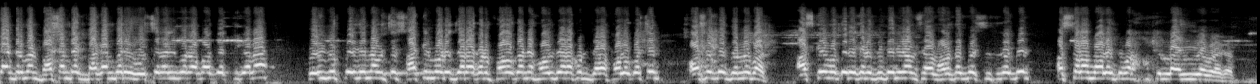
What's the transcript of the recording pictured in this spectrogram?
ক্যান্টনমেন্ট ভাসানটাক বাগানবাড়ি হোসেন মোড় আমাদের ঠিকানা। ফেসবুক পেজের নাম হচ্ছে শাকিল মোটর যারা এখন ফলো করেন ফলো দিয়ে রাখুন। যারা ফলো করছেন, অসংখ্য ধন্যবাদ। আজকের মতো এখানে বিদায় নিলাম সবাই ভালো থাকবেন সুস্থ থাকবেন। আসসালামু রহমতুল্লাহি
